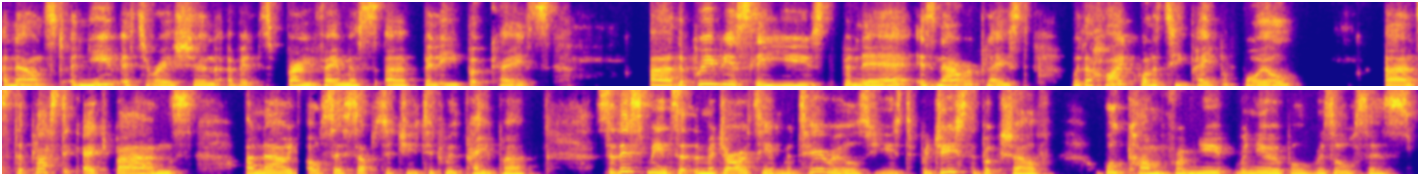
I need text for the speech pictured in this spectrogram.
announced a new iteration of its very famous uh, Billy bookcase. Uh, the previously used veneer is now replaced with a high quality paper foil, and the plastic edge bands are now also substituted with paper. So, this means that the majority of materials used to produce the bookshelf will come from new renewable resources.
